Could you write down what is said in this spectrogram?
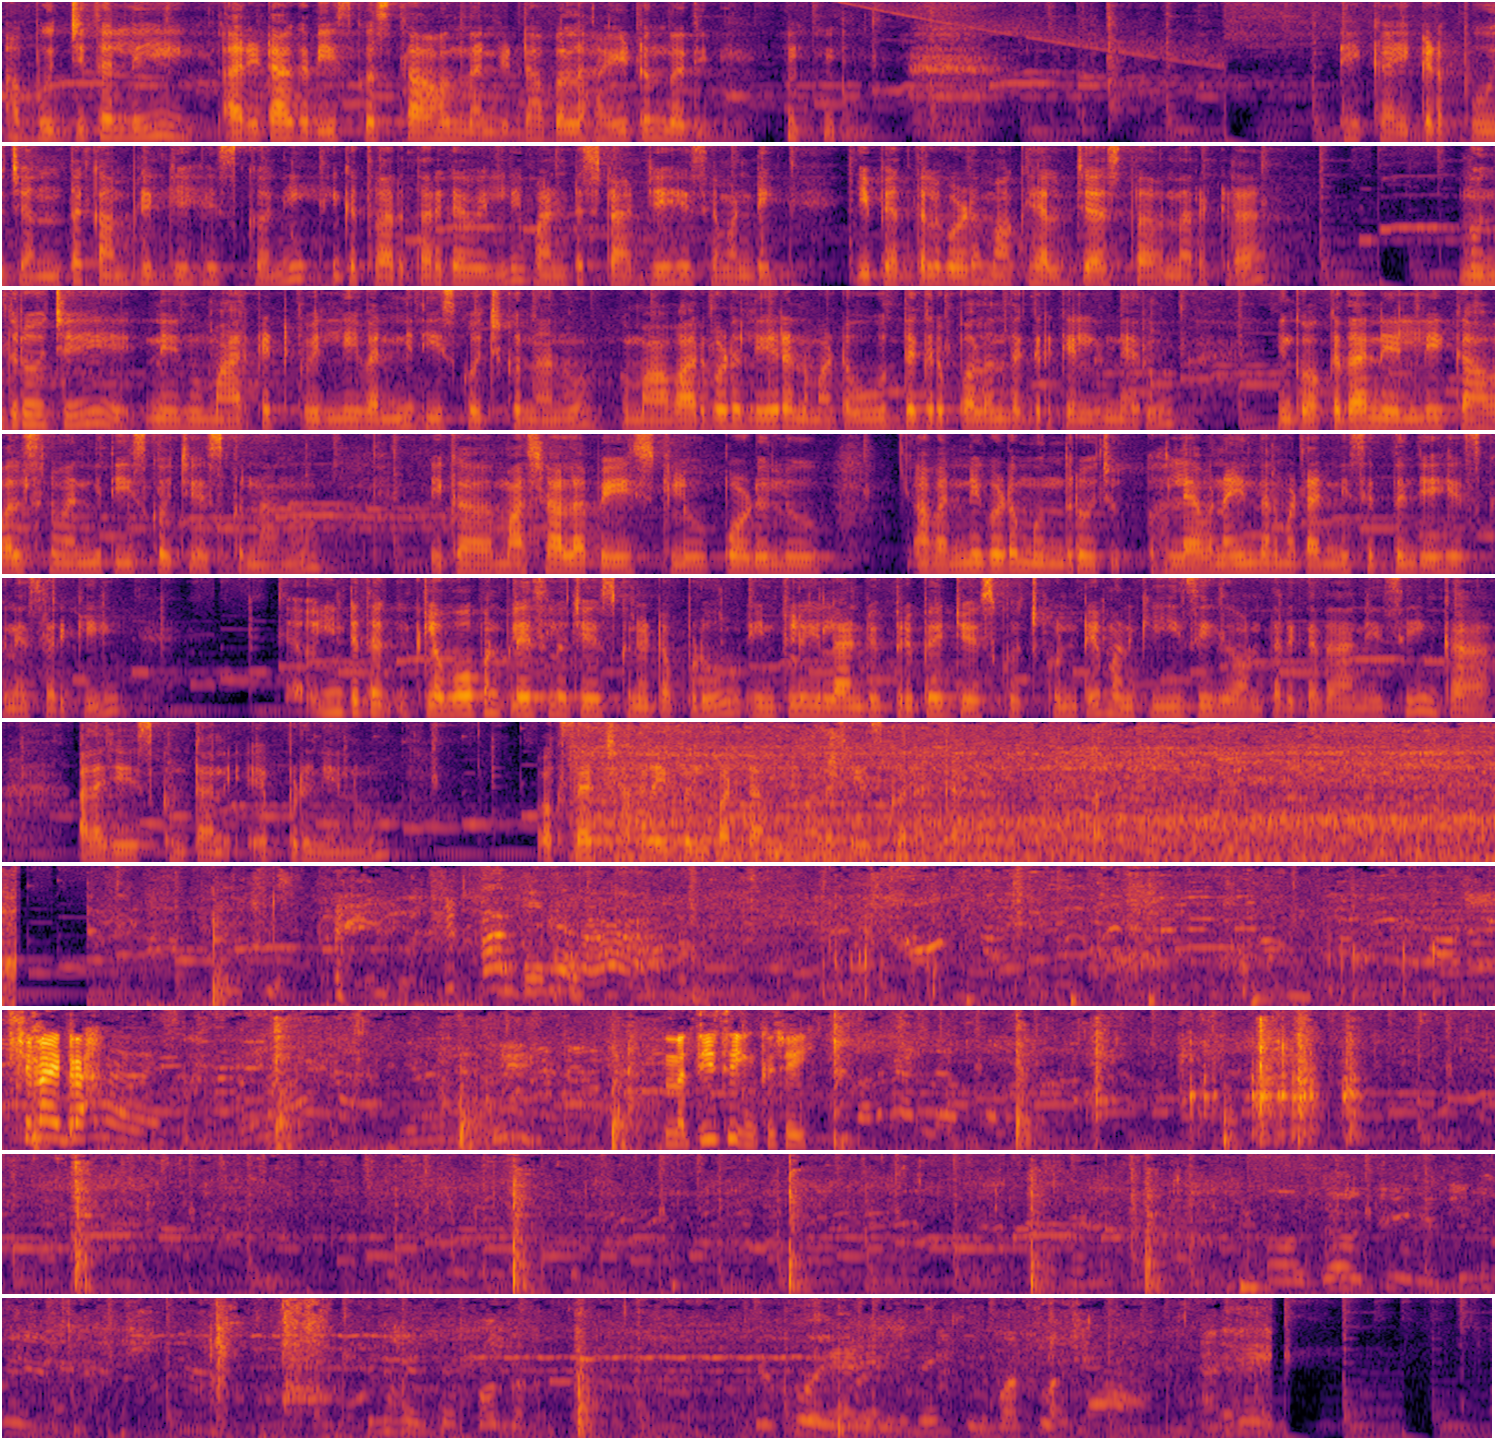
ఆ బుజ్జి తల్లి అరిటాకు తీసుకొస్తా ఉందండి. డబల్ హైట్ ఉంది అది ఇక ఇక్కడ పూజ అంతా కంప్లీట్ చేసేసుకొని ఇక త్వర త్వరగా వెళ్ళి వంట స్టార్ట్ చేసేసామండి. ఈ పెద్దలు కూడా మాకు హెల్ప్ చేస్తూ ఉన్నారు అక్కడ. ముందు రోజే నేను మార్కెట్కి వెళ్ళి ఇవన్నీ తీసుకొచ్చుకున్నాను. మా వారు కూడా లేరనమాట ఊరి దగ్గర పొలం దగ్గరికి వెళ్ళి ఉన్నారు ఇంకొకదాన్ని వెళ్ళి కావాల్సినవన్నీ తీసుకొచ్చేసుకున్నాను. ఇక మసాలా పేస్ట్లు పొడులు అవన్నీ కూడా ముందు రోజు లెవెన్ అయిందనమాట అన్నీ సిద్ధం చేసేసుకునేసరికి. ఇంటి దగ్గర ఇట్లా ఓపెన్ ప్లేస్లో చేసుకునేటప్పుడు ఇంట్లో ఇలాంటివి ప్రిపేర్ చేసుకొచ్చుకుంటే మనకి ఈజీగా ఉంటుంది కదా అనేసి ఇంకా అలా చేసుకుంటాను ఎప్పుడు నేను. ఒకసారి చాలా ఇబ్బంది పడ్డాం మేము అలా చేసుకోరాక. చిన్న ఇట్రా. తీసి ఇంకా చెయ్యి.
